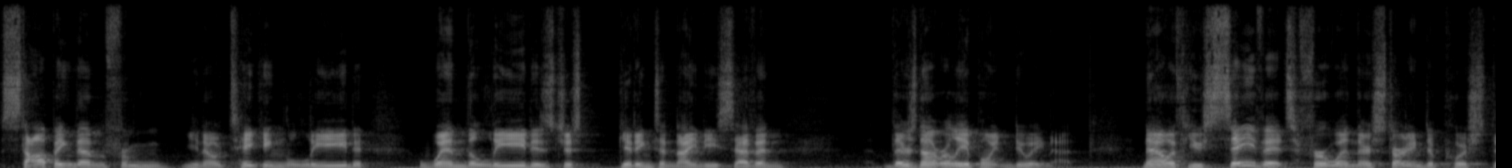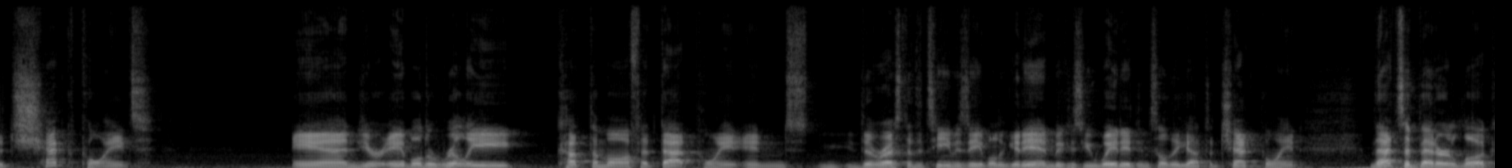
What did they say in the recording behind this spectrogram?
stopping them from you know taking lead when the lead is just getting to 97, there's not really a point in doing that. Now, if you save it for when they're starting to push the checkpoint, and you're able to really cut them off at that point, and the rest of the team is able to get in because you waited until they got to checkpoint, that's a better look.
